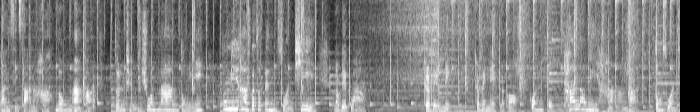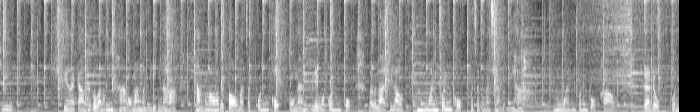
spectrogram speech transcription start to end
กลางศีรษะนะคะ ลงมาค่ะ จนถึงช่วงล่างตรงนี้ ตรงนี้ค่ะก็จะเป็นส่วนที่เราเรียกว่ากระเบนเน็กกระเบนเน็กแล้วก็ก้นกบ ถ้าเรามีหางค่ะ ตรงส่วนที่จินตนาการถ้าเกิดว่าเรามีหางออกมาเหมือนลิงนะคะ หางของเราจะต่อมาจากก้นกบตรงนั้นเรียกว่าก้นกบ แล้วเวลาที่เราม้วนก้นกบก็จะเป็นลักษณะแบบนี้ค่ะ ม้วนก้นกบเข้ากระดกก้น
